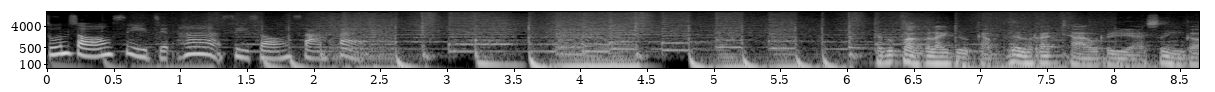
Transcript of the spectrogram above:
024754238ท่านผู้ฟังกำลังอยู่กับเพื่อนรักชาวเรือ ซึ่งก็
